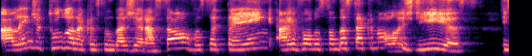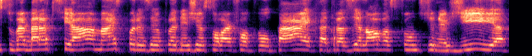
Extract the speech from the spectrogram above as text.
Além de tudo, na questão da geração, você tem a evolução das tecnologias. Isso vai baratear mais, por exemplo, a energia solar fotovoltaica, trazer novas fontes de energia.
